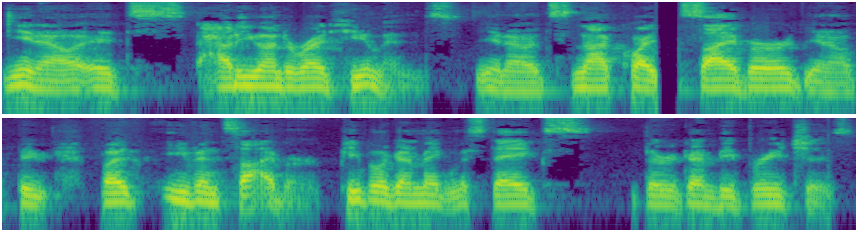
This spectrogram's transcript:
you know, it's how do you underwrite humans? You know, it's not quite cyber. You know, but even cyber, people are going to make mistakes. There are going to be breaches,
